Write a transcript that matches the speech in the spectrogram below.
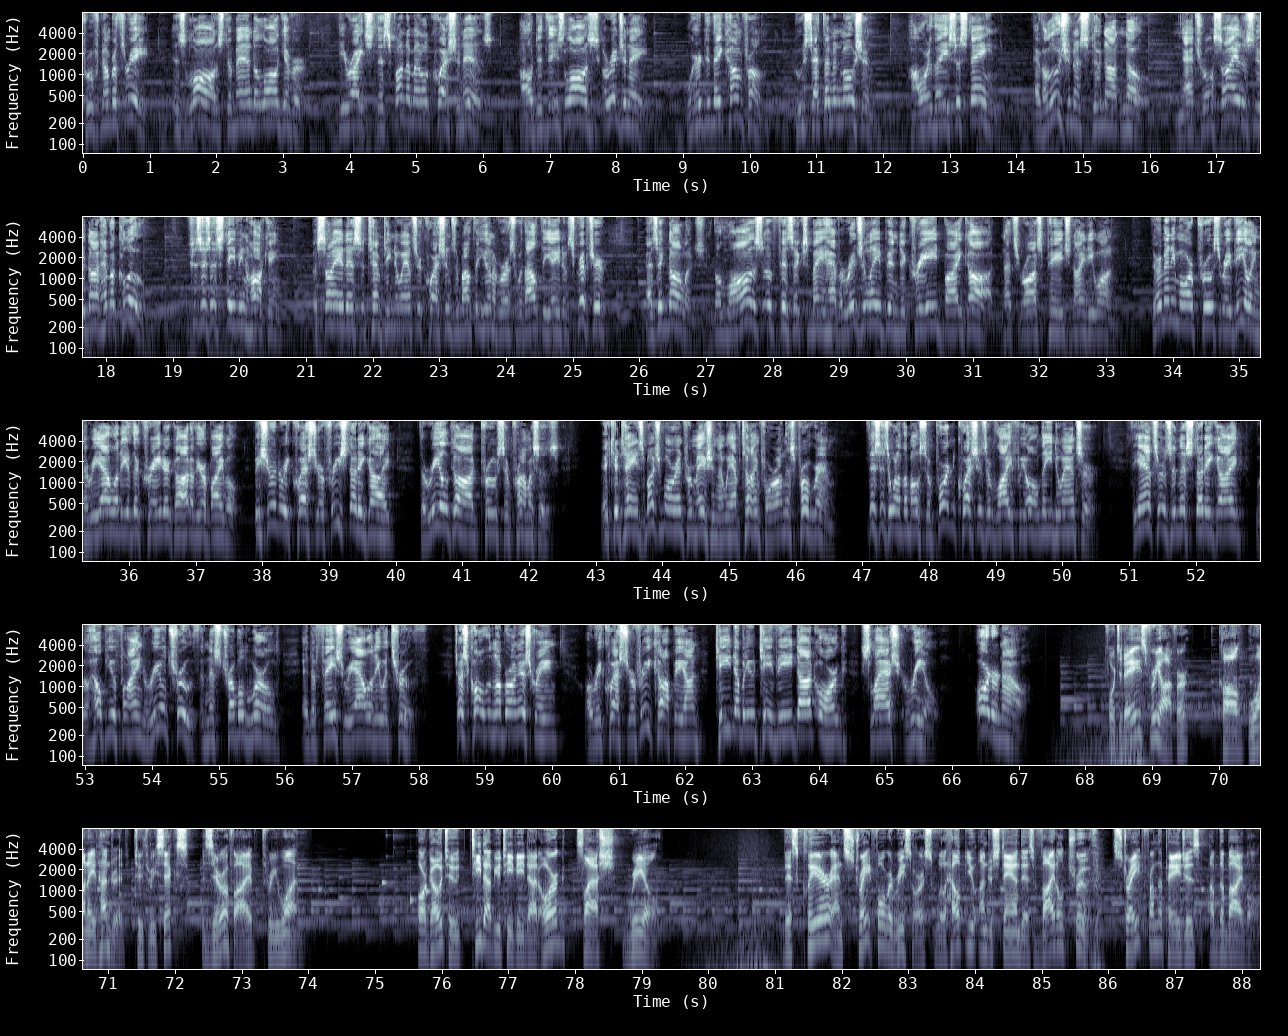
Proof number three is laws demand a lawgiver. He writes, This fundamental question is how did these laws originate? Where did they come from? Who set them in motion? How are they sustained? Evolutionists do not know. Natural scientists do not have a clue. Physicist Stephen Hawking a scientist attempting to answer questions about the universe without the aid of Scripture has acknowledged the laws of physics may have originally been decreed by God. That's Ross, page 91. There are many more proofs revealing the reality of the Creator God of your Bible. Be sure to request your free study guide, The Real God Proofs and Promises. It contains much more information than we have time for on this program. This is one of the most important questions of life we all need to answer. The answers in this study guide will help you find real truth in this troubled world and to face reality with truth. Just call the number on your screen or request your free copy on twtv.org slash real. Order now. For today's free offer, call 1-800-236-0531 or go to twtv.org slash real. This clear and straightforward resource will help you understand this vital truth straight from the pages of the Bible.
